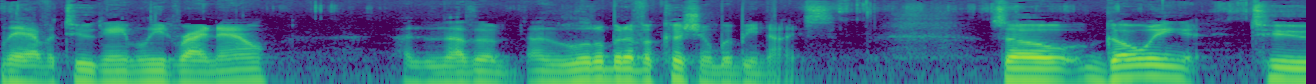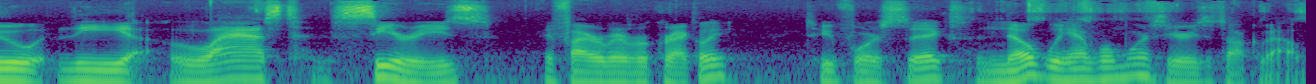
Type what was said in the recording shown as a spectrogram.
They have a two game lead right now. Another a little bit of a cushion would be nice. So going to the last series, if I remember correctly, two, four, six. Nope, we have one more series to talk about.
